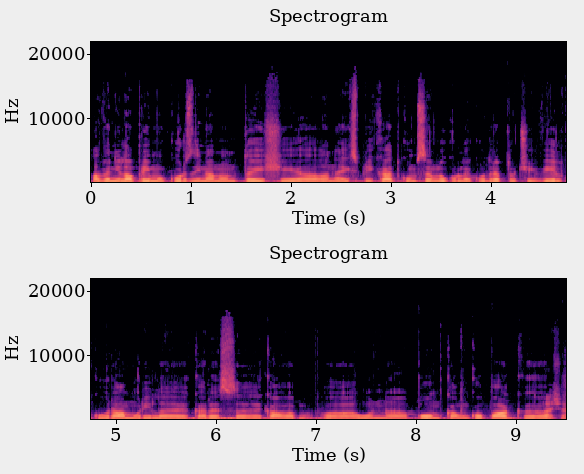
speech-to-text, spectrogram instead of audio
a venit la primul curs din anul întâi și uh, ne-a explicat cum sunt lucrurile cu dreptul civil, cu ramurile care se, ca uh, un uh, pom, ca un copac, uh, Așa?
